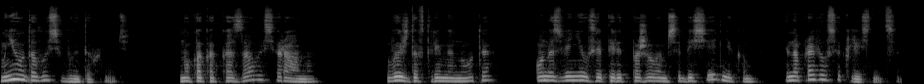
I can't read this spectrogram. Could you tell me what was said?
Мне удалось выдохнуть, но, как оказалось, рано. Выждав три минуты, он извинился перед пожилым собеседником и направился к лестнице.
